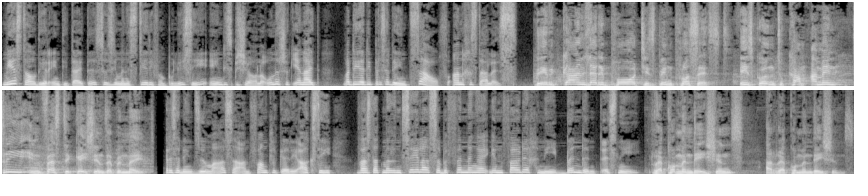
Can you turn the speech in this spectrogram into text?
meestal deur entiteite soos die Ministerie van Polisie en die spesiale ondersoekeenheid wat deur die president self aangestel is. The Rikandla report is being processed. Is going to come. I mean, three investigations have been made. President Zuma se aanvanklike reaksie was dat Marinsela se bevindinge eenvoudig nie bindend is nie. Recommendations are recommendations,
